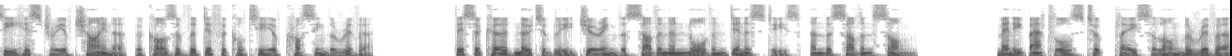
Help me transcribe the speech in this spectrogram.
see History of China because of the difficulty of crossing the river. This occurred notably during the Southern and Northern dynasties, and the Southern Song. Many battles took place along the river,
